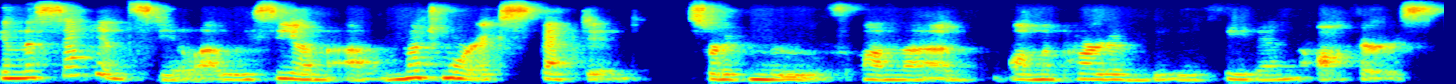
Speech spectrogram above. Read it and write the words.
In the second stela, we see a, much more expected sort of move on the on the part of the Theban authors.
